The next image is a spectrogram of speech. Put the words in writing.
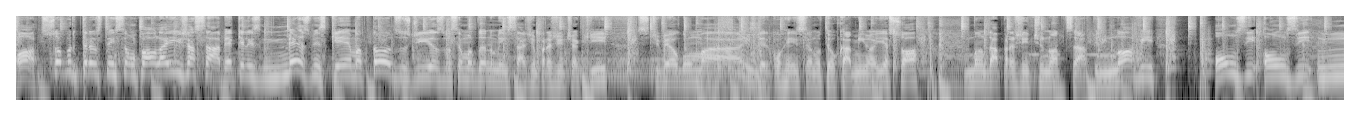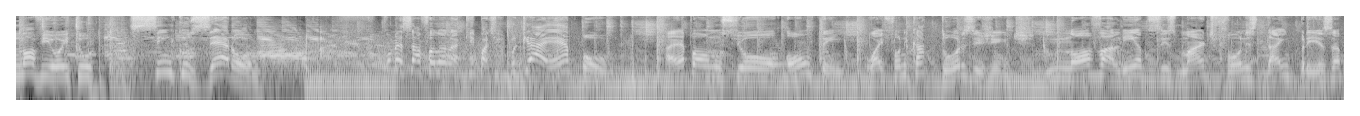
Ó, sobre o trânsito em São Paulo aí, já sabe, aqueles mesmo esquema, todos os dias você mandando mensagem pra gente aqui. Se tiver alguma intercorrência no teu caminho aí, é só mandar pra gente no WhatsApp. 9 11 11 9850. Começar falando aqui, Patinho, porque a Apple, a Apple anunciou ontem o iPhone 14, gente. Nova linha dos smartphones da empresa.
